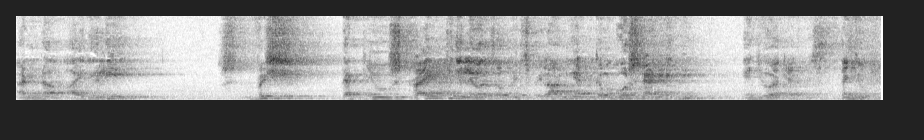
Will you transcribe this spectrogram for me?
and uh, I really wish that you strive to the levels of Bits Pilani and become a gold standard in the NGO academies. Thank you.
